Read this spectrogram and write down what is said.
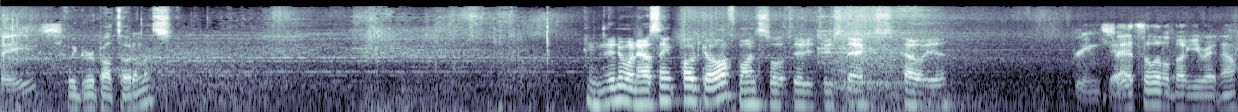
phase. We group all totemus. Anyone else think pod go off? Mine's still at 32 stacks. Hell yeah. Green Yeah, it's a little buggy right now.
